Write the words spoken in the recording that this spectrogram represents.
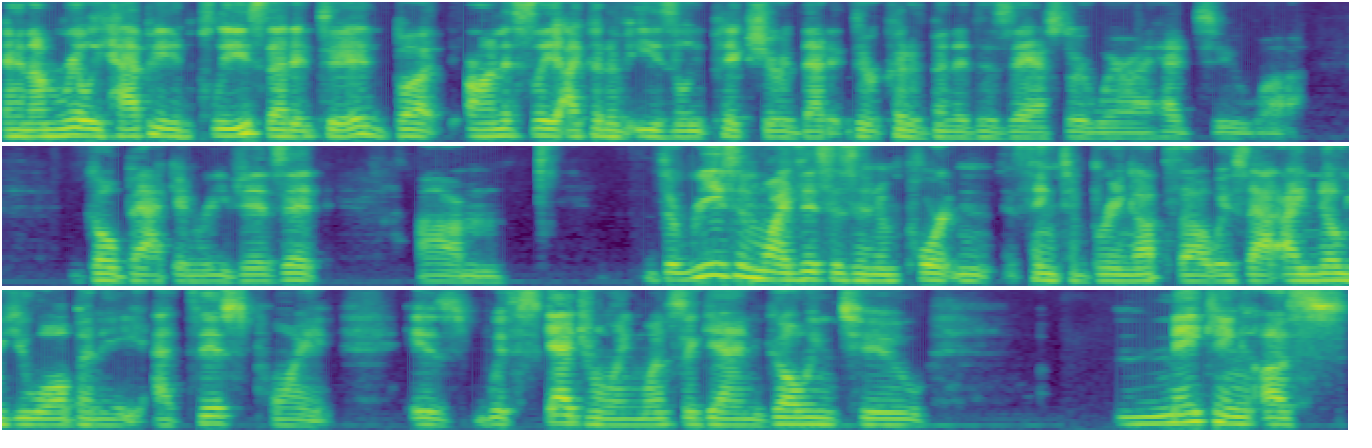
and I'm really happy and pleased that it did. But honestly, I could have easily pictured that it, there could have been a disaster where I had to uh, go back and revisit. Um, the reason why this is an important thing to bring up though is that I know you UAlbany at this point is with scheduling once again going to making us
